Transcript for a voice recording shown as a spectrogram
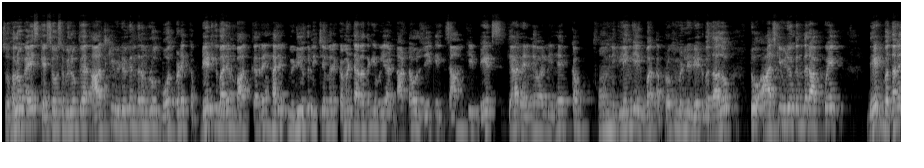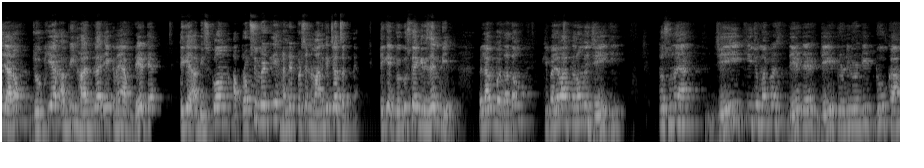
सो हेलो गाइस कैसे हो सभी लोग? तो यार, आज की वीडियो के अंदर हम लोग बहुत बड़े अपडेट के बारे में बात कर रहे हैं। हर एक वीडियो के नीचे मेरे कमेंट आ रहा था कि भैया डाटा और जे के एग्ज़ाम की डेट्स क्या रहने वाली है, कब फॉर्म निकलेंगे? एक बार अप्रोक्सीमेटली डेट बता दो। तो आज की वीडियो के अंदर आपको एक डेट बताने जा रहा हूँ, जो की यार अभी हाल फ़िलहाल एक नया अपडेट है, ठीक है? अब इसको हम अप्रोक्सीमेटली हंड्रेड परसेंट मान के चल सकते हैं, ठीक है? क्योंकि उसका एक रीजन भी है। पहले आपको बताता हूँ कि पहले बात करूँ मैं जेई की। तो सुनो यार जेई की जो हमारे पास डेट है जेई 2022 का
